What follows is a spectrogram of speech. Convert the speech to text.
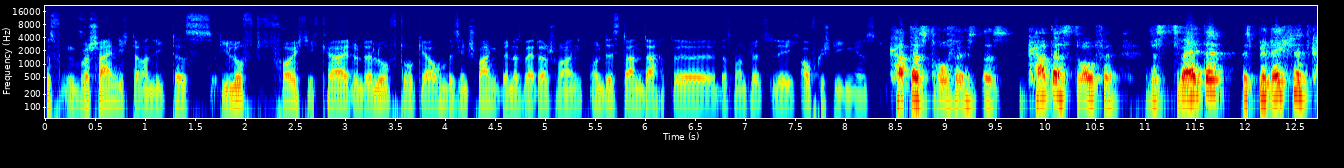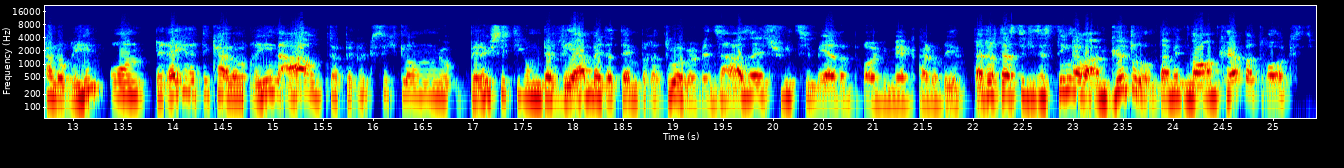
Was wahrscheinlich daran liegt, dass die Luftfeuchtigkeit und der Luftdruck ja auch ein bisschen schwankt, wenn das Wetter schwankt und es dann dachte, dass man plötzlich aufgestiegen ist. Katastrophe ist das. Katastrophe. Das zweite, es berechnet Kalorien und berechnet die Kalorien auch unter Berücksichtigung, Berücksichtigung der Wärme der Temperatur, weil wenn es heißer ist, schwitze ich mehr, dann brauche ich mehr Kalorien. Dadurch, dass du dieses Ding aber am Gürtel und damit nah am Körper tragst,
